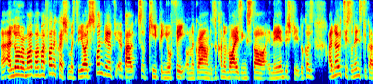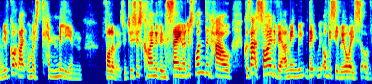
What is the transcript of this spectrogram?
Uh, and Laura, my, my final question was to you. I was just wondering if, about sort of keeping your feet on the ground as a kind of rising star in the industry, because I noticed on Instagram you've got like almost 10 million followers, which is just kind of insane. I just wondered how, because that side of it, I mean, we, they, we obviously we always sort of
